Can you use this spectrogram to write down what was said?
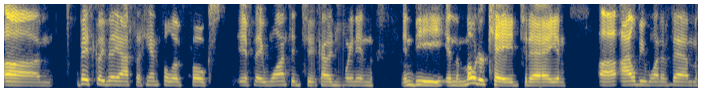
Um, basically, they asked a handful of folks if they wanted to kind of join in and be in the motorcade today, and uh, I'll be one of them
